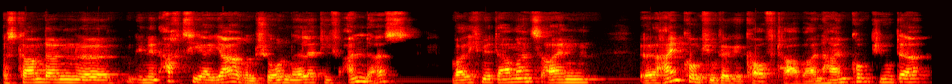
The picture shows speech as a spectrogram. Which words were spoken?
Das kam dann äh, in den 80er Jahren schon relativ anders, weil ich mir damals einen Heimcomputer gekauft habe. Ein Heimcomputer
